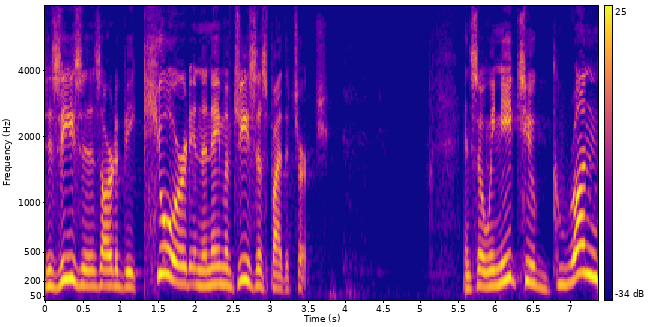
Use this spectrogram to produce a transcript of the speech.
diseases are to be cured in the name of Jesus by the church. And so we need to run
